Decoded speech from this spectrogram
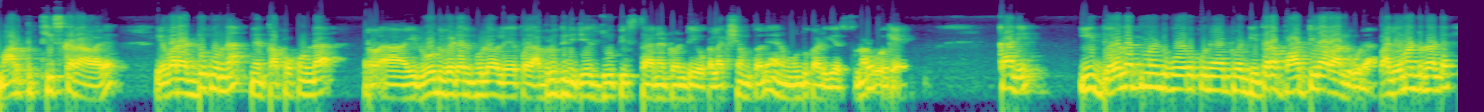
మార్పు తీసుకురావాలి. ఎవరు అడ్డుకున్నా నేను తప్పకుండా ఈ రోడ్డు వెడల్పులో లేకపోతే అభివృద్ధిని చేసి చూపిస్తా అనేటువంటి ఒక లక్ష్యంతోనే ఆయన ముందుకు అడుగేస్తున్నాడు. ఓకే. కానీ ఈ డెవలప్మెంట్ కోరుకునేటువంటి ఇతర పార్టీల వాళ్ళు కూడా వాళ్ళు ఏమంటున్నారంటే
